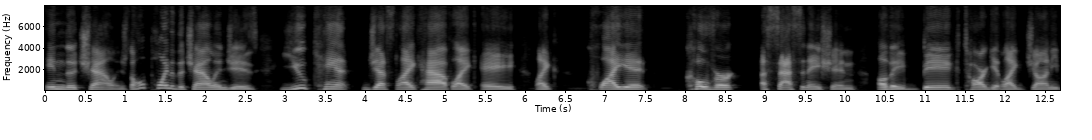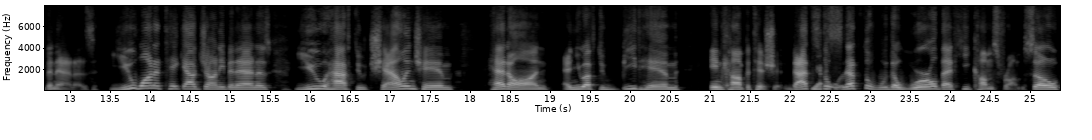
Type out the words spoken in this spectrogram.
in the challenge. The whole point of the challenge is you can't just like have like a like quiet, covert assassination of a big target like Johnny Bananas. You want to take out Johnny Bananas, you have to challenge him head on and you have to beat him in competition. That's yes. the that's the the world that he comes from. So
